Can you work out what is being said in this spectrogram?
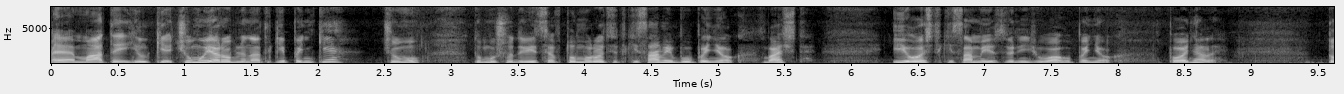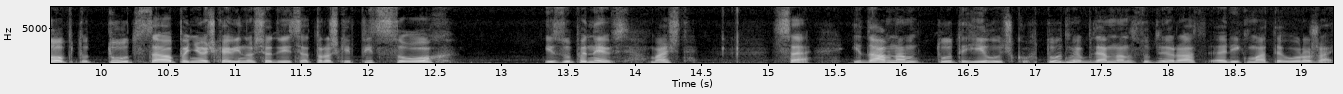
е, мати гілки. Чому я роблю на такі пеньки? Чому? Тому що дивіться, в тому році такий самий був пеньок, бачите? І ось такий самий, зверніть увагу, пеньок. Поняли? Тобто тут з цього пеньочка він ось, дивіться, трошки підсох і зупинився. Бачите? Все. І дав нам тут гілочку. Тут ми будемо на наступний раз, рік мати урожай.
